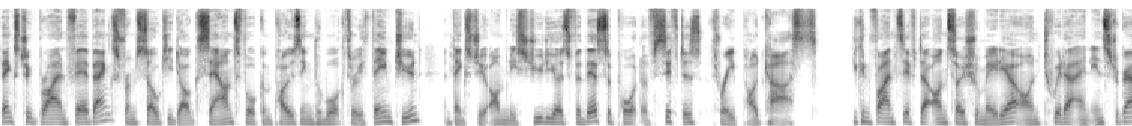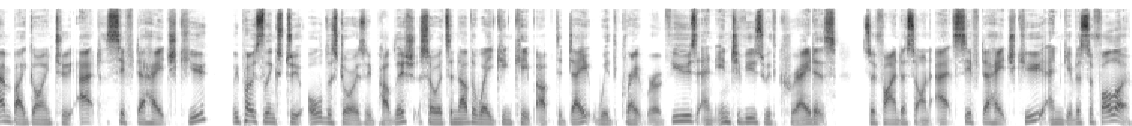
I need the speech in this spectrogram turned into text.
Thanks to Brian Fairbanks from Salty Dog Sounds for composing the walkthrough theme tune, and thanks to Omny Studios for their support of Sifter's three podcasts. You can find Sifter on social media on Twitter and Instagram by going to at SifterHQ. We post links to all the stories we publish, so it's another way you can keep up to date with great reviews and interviews with creators. So find us on at SifterHQ and give us a follow.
